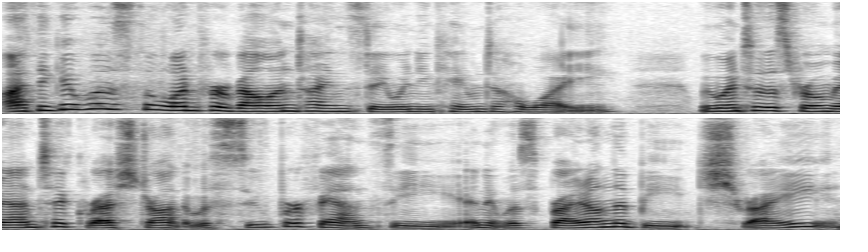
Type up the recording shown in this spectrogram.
I think it was the one for Valentine's Day when you came to Hawaii. We went to this romantic restaurant. It was super fancy and it was right on the beach, right?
